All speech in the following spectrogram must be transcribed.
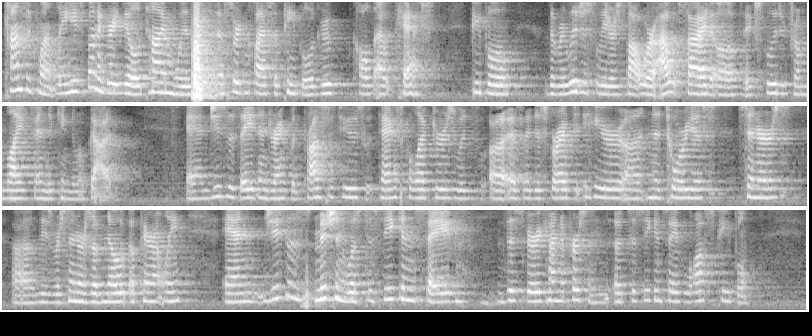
consequently, he spent a great deal of time with a certain class of people, a group called outcasts, people the religious leaders thought were outside of, excluded from life and the kingdom of God. And Jesus ate and drank with prostitutes, with tax collectors, with, uh, as they described here, uh, notorious sinners. Uh, these were sinners of note, apparently. And Jesus' mission was to seek and save this very kind of person, uh, to seek and save lost people.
